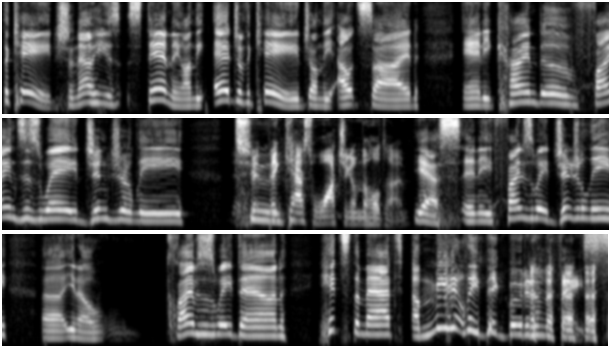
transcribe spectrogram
the cage. So now he's standing on the edge of the cage on the outside, and he kind of finds his way gingerly to Big, big Cass watching him the whole time. Yes, and he finds his way gingerly, uh, you know, climbs his way down, hits the mat, immediately big booted in the face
